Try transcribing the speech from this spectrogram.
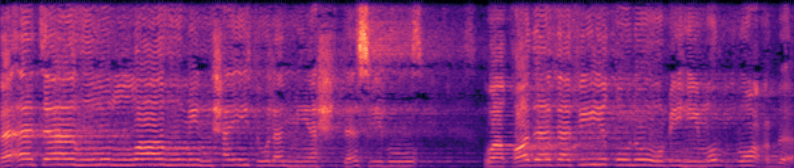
فأتاهم الله من حيث لم يحتسبوا وقذف في قلوبهم الرعب.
